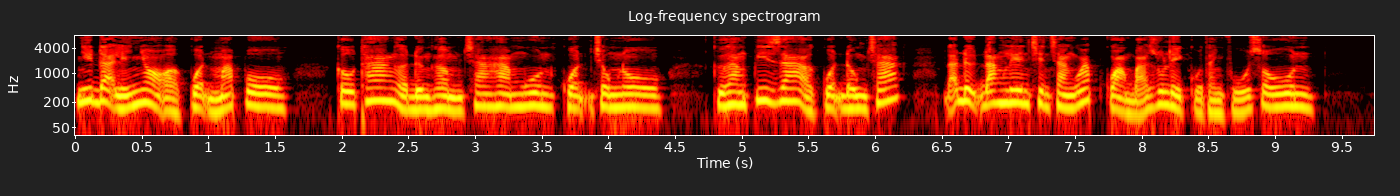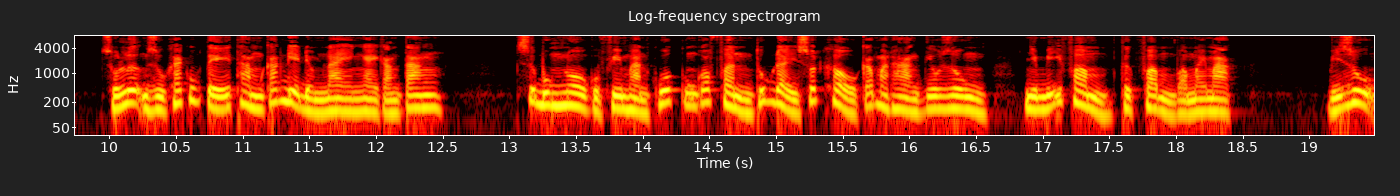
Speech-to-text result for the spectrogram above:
như đại lý nhỏ ở quận Mapo, cầu thang ở đường hầm Cha Hamun, quận Trông Nô, cửa hàng pizza ở quận Đông Trác đã được đăng lên trên trang web quảng bá du lịch của thành phố Seoul. Số lượng du khách quốc tế thăm các địa điểm này ngày càng tăng. Sự bùng nổ của phim Hàn Quốc cũng góp phần thúc đẩy xuất khẩu các mặt hàng tiêu dùng như mỹ phẩm, thực phẩm và may mặc. Ví dụ,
